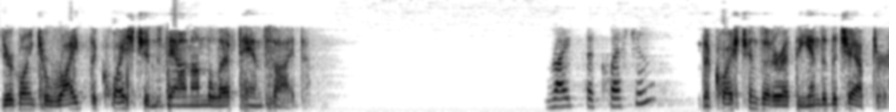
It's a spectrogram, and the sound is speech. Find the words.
you're going to write the questions down on the left hand side. Write the questions? The questions that are at the end of the chapter.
